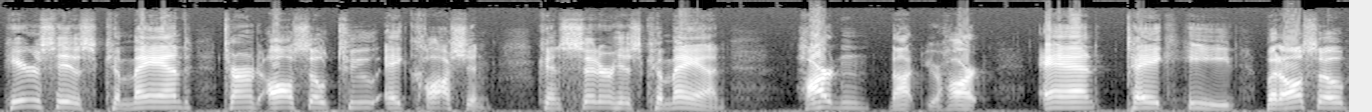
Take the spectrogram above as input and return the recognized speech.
Here's his command turned also to a caution. Consider his command. Harden not your heart, and take heed, but also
